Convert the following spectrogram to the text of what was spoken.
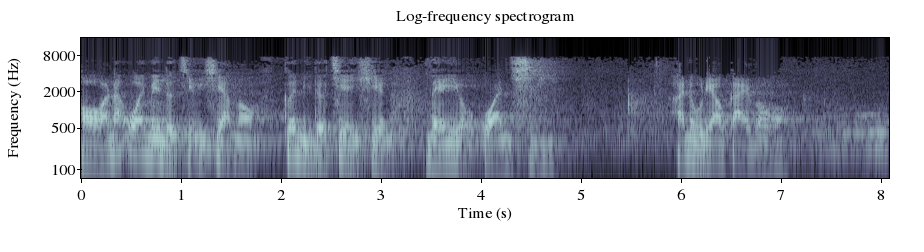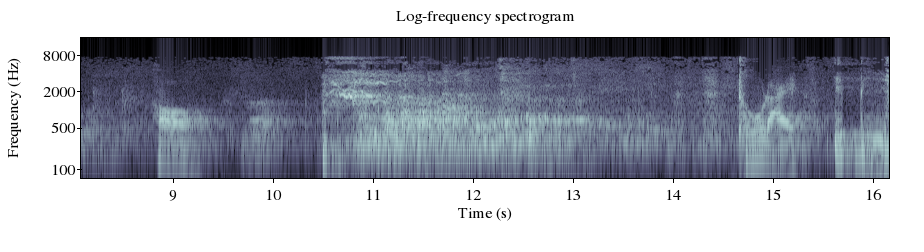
哦，那外面的景象哦，跟你的见性没有关系，还有了解不？哦，突来一笔，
